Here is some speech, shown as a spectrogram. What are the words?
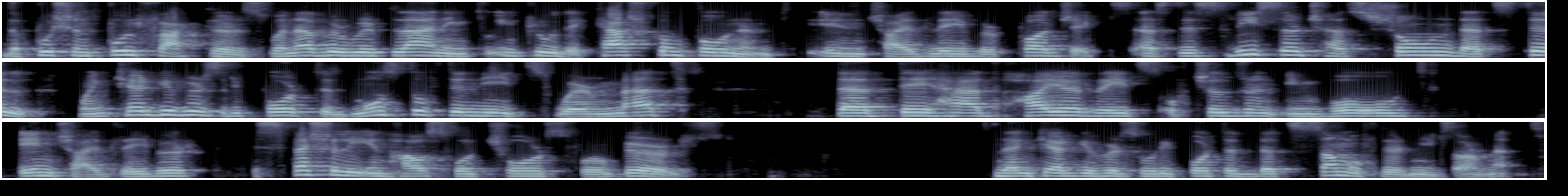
the push and pull factors whenever we're planning to include a cash component in child labor projects, as this research has shown that still when caregivers reported most of the needs were met, that they had higher rates of children involved in child labor, especially in household chores for girls than caregivers who reported that some of their needs are met.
